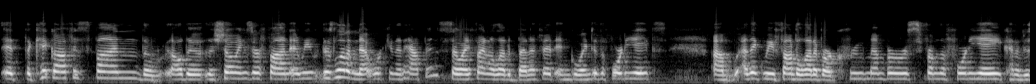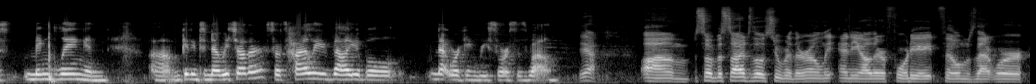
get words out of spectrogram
it the kickoff is fun. The all the the showings are fun, and we there's a lot of networking that happens. So I find a lot of benefit in going to the 48s. Um, I think we found a lot of our crew members from the 48, kind of just mingling and um, getting to know each other. So it's highly valuable networking resource as well. Yeah. Um, so besides those two, were there only any other 48 films that were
